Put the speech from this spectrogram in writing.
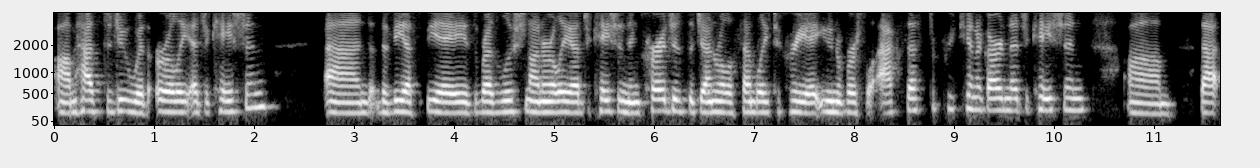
um, has to do with early education. And the VSBA's resolution on early education encourages the General Assembly to create universal access to pre-kindergarten education. Um, that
